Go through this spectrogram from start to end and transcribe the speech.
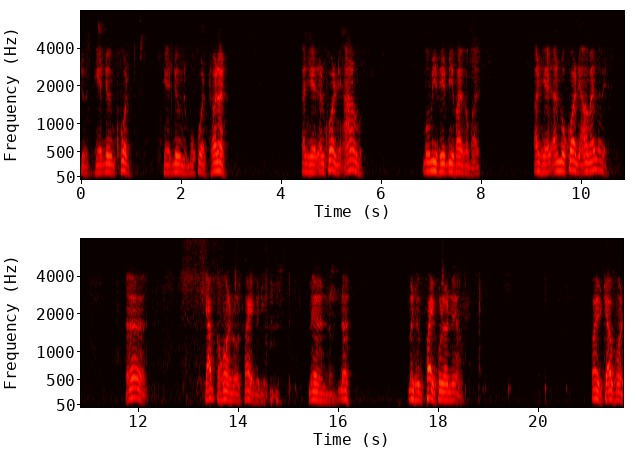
ซื่อๆเหตุหนึ่งควรเหตุหนึ่งน่ะบ่ควรเท่านั้นอันเหตุอันควรนี่เอาบ่มีผิดมีภัยกับไผอันเหตุอันบ่ควรนี่เอาไว้เลย เออ จับกับห้อนโหลดไฟก็ดีแม่นนะมันถึงไฟคนละแนว ไฟจับห้อน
